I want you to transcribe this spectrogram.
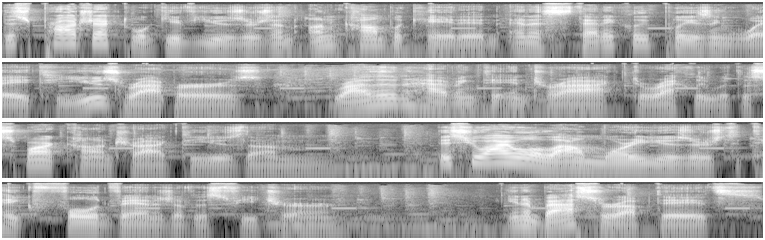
this project will give users an uncomplicated and aesthetically pleasing way to use wrappers rather than having to interact directly with the smart contract to use them. This UI will allow more users to take full advantage of this feature. In Ambassador updates,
